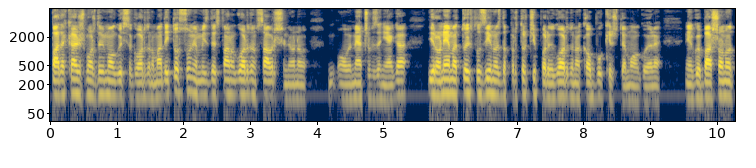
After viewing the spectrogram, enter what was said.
pa da kažeš možda bi mogo i sa Gordonom, mada i to sumnjam, mislim da je stvarno Gordon savršen ono, ovaj matchup za njega, jer on nema to eksplozivnost da protrči pored Gordona kao Buker što je mogo, ne? nego je baš ono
